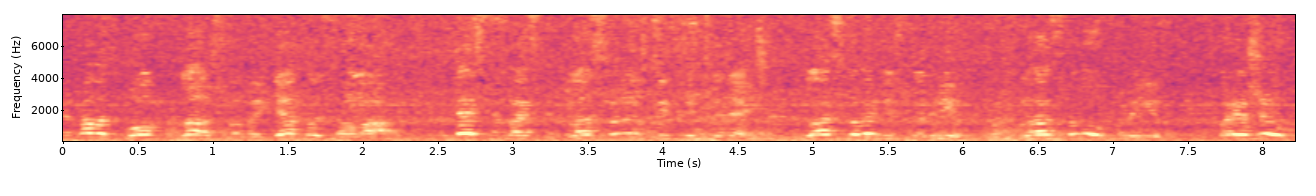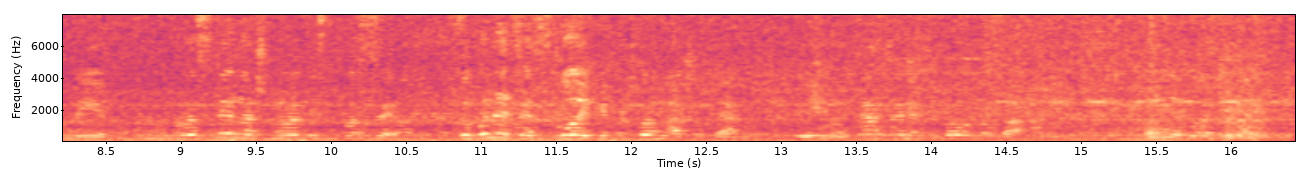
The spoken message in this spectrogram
Нехай вас Бог благословить. Дякую за увагу. Отець Небесний, благослови всіх цих людей, благослови місто Львів, благослови Україну, бережи Україну, прости наш народ і спаси. Зупини це зло, яке прийшло в нашу землю. Ім'я, це все не Бога. Амінь.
